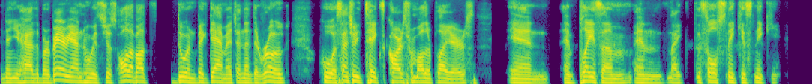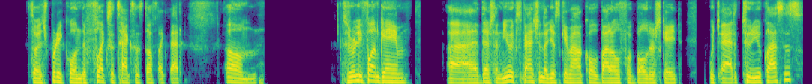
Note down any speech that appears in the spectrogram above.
And then you have the barbarian who is just all about doing big damage and then the rogue who essentially takes cards from other players and and plays them and like this whole sneaky sneaky. So it's pretty cool and the flex attacks and stuff like that. Um it's a really fun game uh there's a new expansion that just came out called battle for Baldur's Gate which added two new classes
